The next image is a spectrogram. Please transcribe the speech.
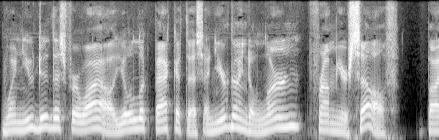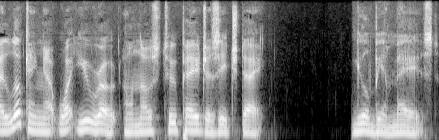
When you do this for a while, you'll look back at this and you're going to learn from yourself by looking at what you wrote on those two pages each day. You'll be amazed.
